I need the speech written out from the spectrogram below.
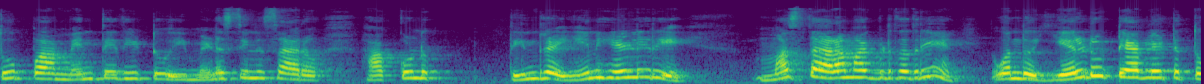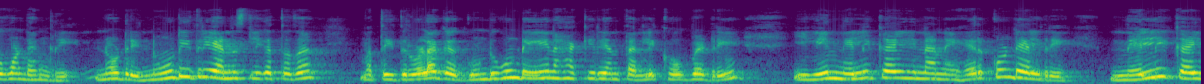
ತುಪ್ಪ, ಮೆಂತ್ಯದ ಹಿಟ್ಟು, ಈ ಮೆಣಸಿನ ಸಾರು ಹಾಕ್ಕೊಂಡು ತಿಂದರೆ ಏನು ಹೇಳಿರಿ ಮಸ್ತ್ ಆರಾಮಾಗ್ಬಿಡ್ತದ್ರಿ ಒಂದು ಎರಡು ಟ್ಯಾಬ್ಲೆಟ್ ತೊಗೊಂಡಂಗ್ರಿ ನೋಡ್ರಿ, ನೋಡಿದ್ರಿ ಅನ್ನಿಸ್ಲಿಕತ್ತದ ಮತ್ತು ಇದ್ರೊಳಗೆ ಗುಂಡು ಗುಂಡು ಏನು ಹಾಕಿರಿ ಅಂತ ಅನ್ಲಿಕ್ಕೆ ಹೋಗ್ಬೇಡ್ರಿ. ಈಗೇನು ನೆಲ್ಲಿಕಾಯಿ ನಾನು ಹೇರ್ಕೊಂಡೆ ಅಲ್ರಿ. ನೆಲ್ಲಿಕಾಯಿ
